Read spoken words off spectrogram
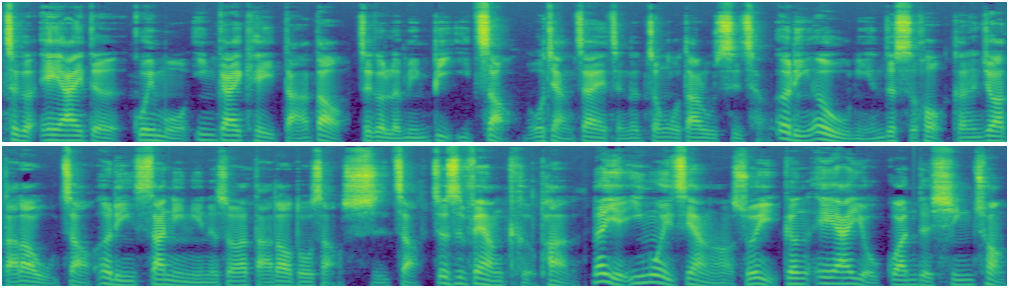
这个 AI 的规模应该可以达到这个人民币一兆。我讲在整个中国大陆市场，二零二五。五年的时候，可能就要达到五兆；二零三零年的时候，要达到多少？十兆，这是非常可怕的。那也因为这样啊，所以跟 AI 有关的新创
